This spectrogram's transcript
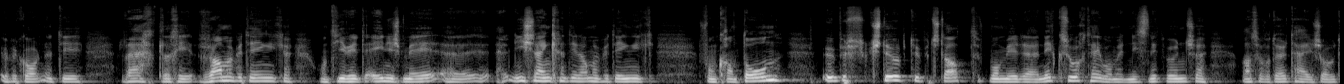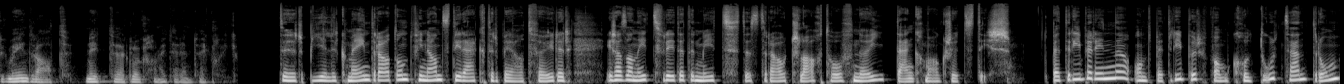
übergeordnete rechtliche Rahmenbedingungen. Und hier wird eines mehr äh, eine einschränkende Rahmenbedingung vom Kanton übergestülpt über die Stadt, wo wir äh, nicht gesucht haben, wo wir uns nicht wünschen. Also von dort her ist auch der Gemeinderat nicht äh, glücklich mit der Entwicklung. Der Bieler Gemeinderat und Finanzdirektor Beat Feurer ist also nicht zufrieden damit, dass der alte Schlachthof neu denkmalgeschützt ist. Die Betreiberinnen und Betreiber vom Kulturzentrum,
